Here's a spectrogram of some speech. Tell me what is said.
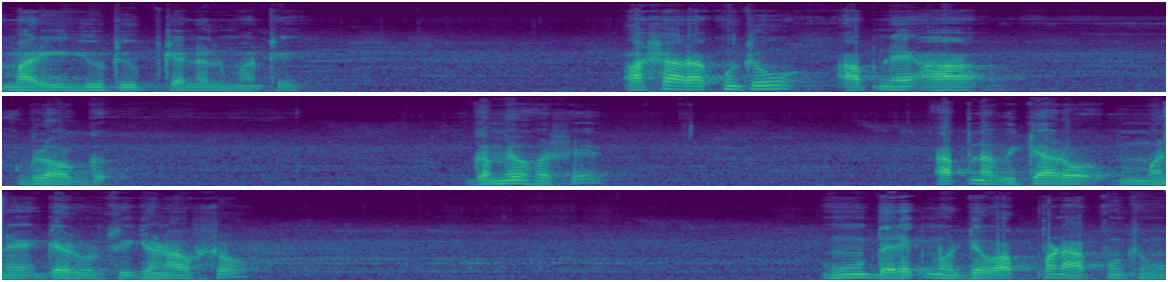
મારી યુટ્યુબ ચેનલમાંથી. આશા રાખું છું આપને આ બ્લોગ ગમ્યો હશે. આપના વિચારો મને જરૂરથી જણાવશો. હું દરેકનો જવાબ પણ આપું છું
